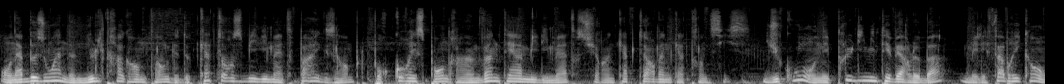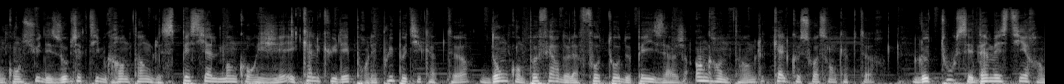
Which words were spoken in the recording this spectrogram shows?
on a besoin d'un ultra grand angle de 14 mm par exemple pour correspondre à un 21 mm sur un capteur 24-36. Du coup, on est plus limité vers le bas, mais les fabricants ont conçu des objectifs grand angle spécialement corrigés et calculés pour les plus petits capteurs, donc on peut faire de la photo de paysage en grand angle quel que soit son capteur. Le tout, c'est d'investir en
